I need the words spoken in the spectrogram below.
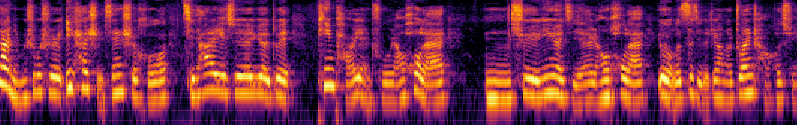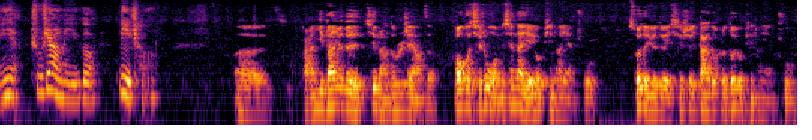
那你们是不是一开始先是和其他的一些乐队拼盘演出，然后后来，嗯，去音乐节，然后后来又有了自己的这样的专场和巡演，是不是这样的一个历程？呃，反正一般乐队基本上都是这样子，包括其实我们现在也有拼场演出，所有的乐队其实大多数都有拼场演出。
